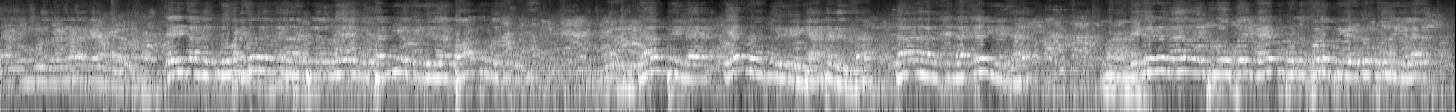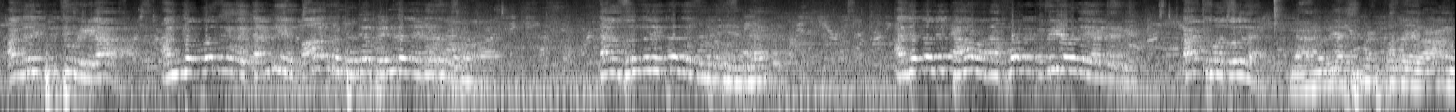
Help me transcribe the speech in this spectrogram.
நான் உங்களுக்கு ரெண்டு நாள் சரி சார் தண்ணி பாத்ரூம் இல்லை ஏன் இருக்கிறீங்க எந்த இடத்துக்கு சார் சார் நச்சரிங்க சார் ஆ. எங்க வேலை வாய்ப்பு போய் கரெக்ட் போட்டு சோட பிடிக்கிறது கொடுக்குறீங்களா அங்கே பிரிச்சு கொடுங்களா அங்க போது தண்ணி போட்டு பெண்கள் என்ன சொல்லுவோம் நான் சொன்னது என்ன சொல்லுங்க அந்த வந்து காவா நான் போட்டு வீடியோட இருக்கு? காட்டுமா சொல்லுங்க. நான் வந்து எஸ்டிமேட் போட்டு ஆளுங்க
